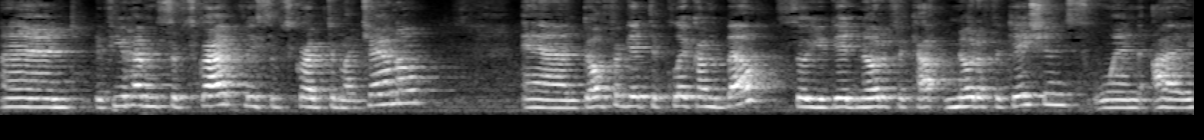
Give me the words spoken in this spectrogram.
And if you haven't subscribed, please subscribe to my channel. And don't forget to click on the bell so you get notific notifications when I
